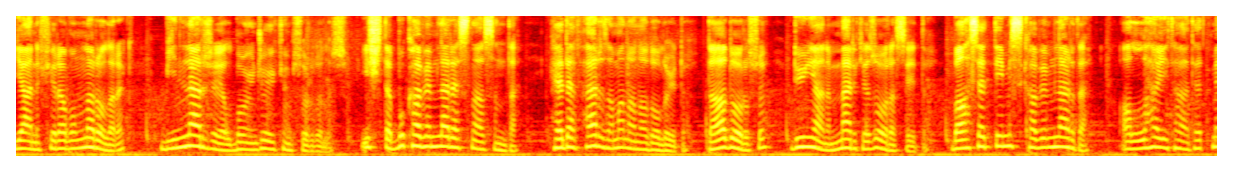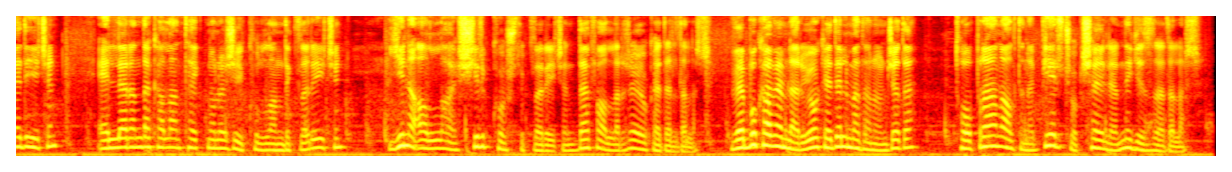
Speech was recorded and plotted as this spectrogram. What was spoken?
Yani firavunlar olarak binlerce yıl boyunca hüküm sürdüler. İşte bu kavimler esnasında hedef her zaman Anadolu'ydu. Daha doğrusu dünyanın merkezi orasıydı. Bahsettiğimiz kavimler de Allah'a itaat etmediği için ellerinde kalan teknolojiyi kullandıkları için yine Allah'a şirk koştukları için defalarca yok edildiler. Ve bu kavimler yok edilmeden önce de toprağın altına birçok şeylerini gizlediler.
